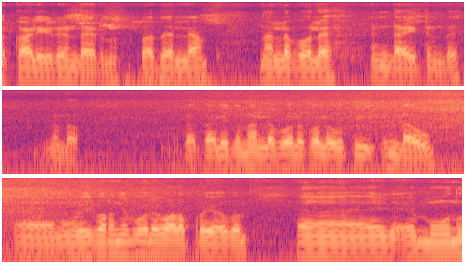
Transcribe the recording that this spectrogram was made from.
തക്കാളിയുടെ ഉണ്ടായിരുന്നു. അപ്പോൾ അതെല്ലാം നല്ല പോലെ ഉണ്ടായിട്ടുണ്ട്. കണ്ടോ? തക്കാളിയൊക്കെ നല്ല പോലെ കൊലകുത്തി ഉണ്ടാവും. നമ്മൾ ഈ പറഞ്ഞ പോലെ വളപ്രയോഗം മൂന്ന്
